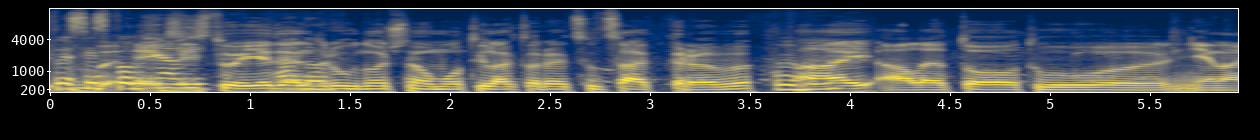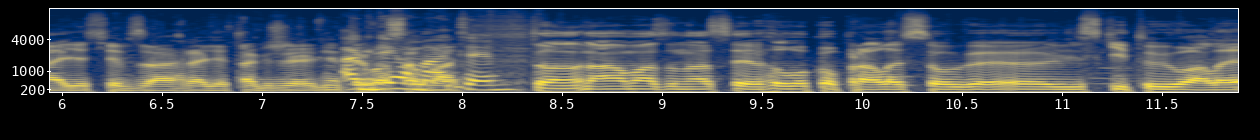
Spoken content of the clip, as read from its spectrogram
Sme si spomínali- Existuje jeden áno. druh nočného motýla, ktoré cúca krv aj, ale to tu e, nenájdete v záhrade, takže netreba sa bať. máte? To na Amazonase hlboko v pralesoch e, vyskytujú, ale,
